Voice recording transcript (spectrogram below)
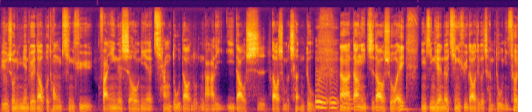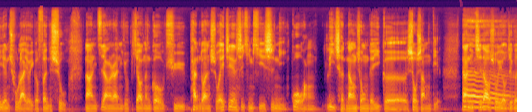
比如说你面对到不同情绪反应的时候，你的强度到哪里，一到十到什么程度？嗯嗯。那当你知道说，哎，你今天的情绪到这个程度，你测验出来有一个分数，那你自然而然你就比较能够去判断说，哎，这件事情其实是你过往。历程当中的一个受伤点，那你知道说有这个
